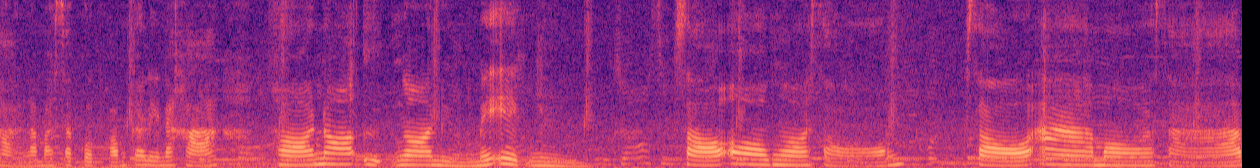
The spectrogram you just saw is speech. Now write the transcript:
ค่ะ เรามาสะกดพร้อมกันเลยนะคะหอนออึงอหนึ่งไม่เอกหนึ่งสอองอสองสออามอสาม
